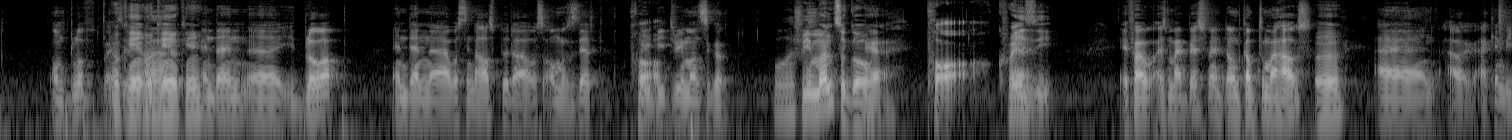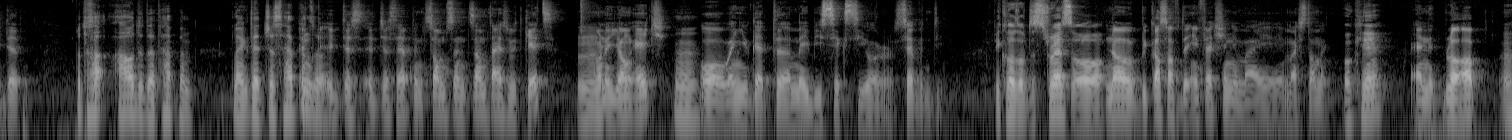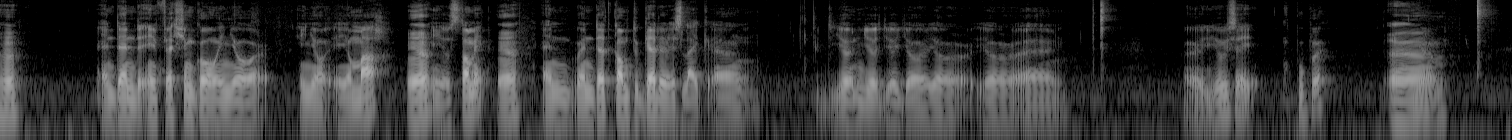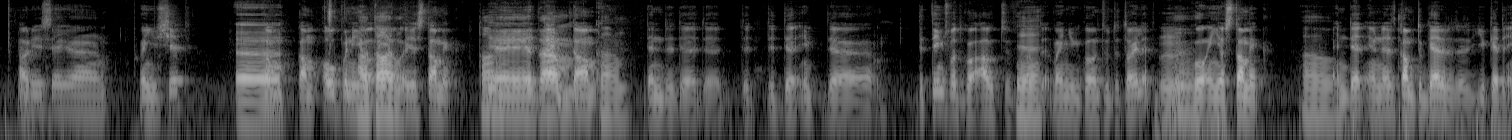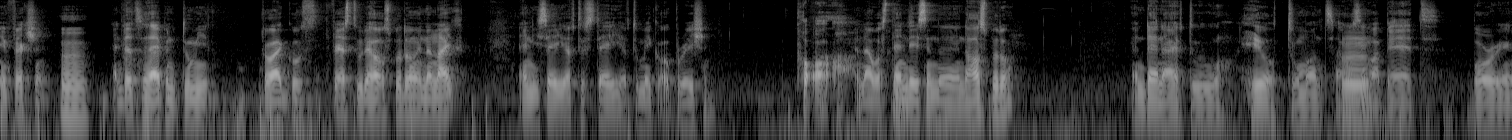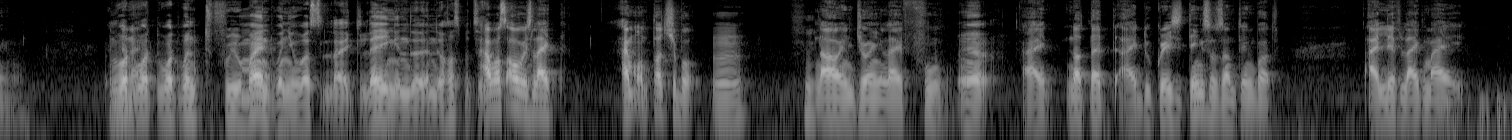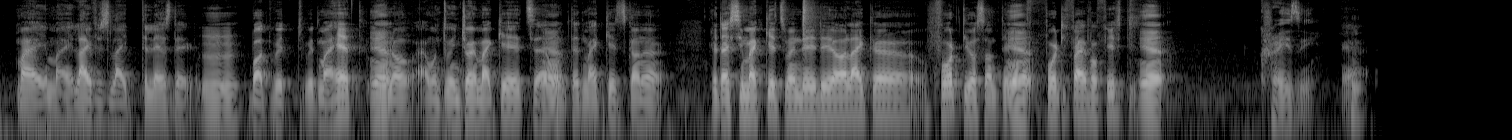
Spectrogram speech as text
ontploft. waar is het? Okay, okay, okay. and then uh, it blew up and then uh, i was in the hospital i was almost dead Poh. maybe three months ago what? Three months ago. yeah Poh, crazy. If I as my best friend don't come to my house, Uh-huh. and I, I can be dead. But how, how did that happen? Like that just happens It, or? it just it just happens. Some sometimes with kids Mm. on a young age, Mm. or when you get uh, maybe sixty or seventy. Because of the stress or No, because of the infection in my in my stomach, okay. and it blow up, Uh-huh. and then the infection go in your in your in your mouth, Yeah. in your stomach, Yeah. and when that come together, it's like um, your your your your your your um, uh, you say pooper. Um, How do you say um, when you shit? uh, come come open in Ah, your, in your, stomach. Yeah, yeah, yeah. Then the the the the the the, the, the, things what go out of Yeah. the, when you go into the toilet Mm. go in your stomach, Oh. and that and that come together, that you get an infection, Mm. and that's what happened to me. So I go fast to the hospital in the night, and he say you have to stay, you have to make an operation. And I was ten days in the in the hospital, and then I have to heal two months. I was in Mm. my bed, boring. And what, then I- what what went through your mind when you was like laying in the in the hospital? I was always like, I'm untouchable. Mm. now enjoying life full. Yeah. I not that I do crazy things or something, but I live like my my my life is like the last day. Mm. But with with my head, Yeah. you know, I want to enjoy my kids. I want that my kids gonna that I see my kids when they, they are like uh, 40 or something, Yeah. or 45 or 50. Yeah. Crazy. Yeah.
